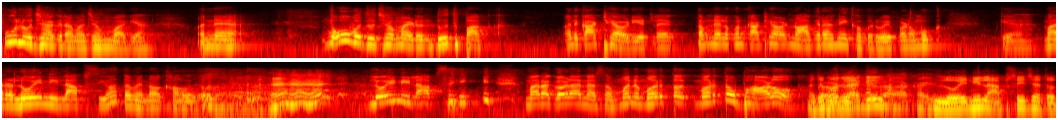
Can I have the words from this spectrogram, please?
ફૂલ ઉજાગરામાં જમવા ગયા. અને બહુ બધું જમાડ્યું અને દૂધ પાક અને કાઠિયાવાડી એટલે તમને લોકોને કાઠિયાવાડનો આગ્રહ નહીં ખબર હોય પણ અમુક કે મારા લોહીની લાપસી હો તમે ન ખાઓ તો. હે હે હે? લોહીની લાપસી મારા ગળાના સમ મને મરતો મરતો ભાળો. અચ્છા મને લાગ્યું લોહીની લાપસી છે તો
